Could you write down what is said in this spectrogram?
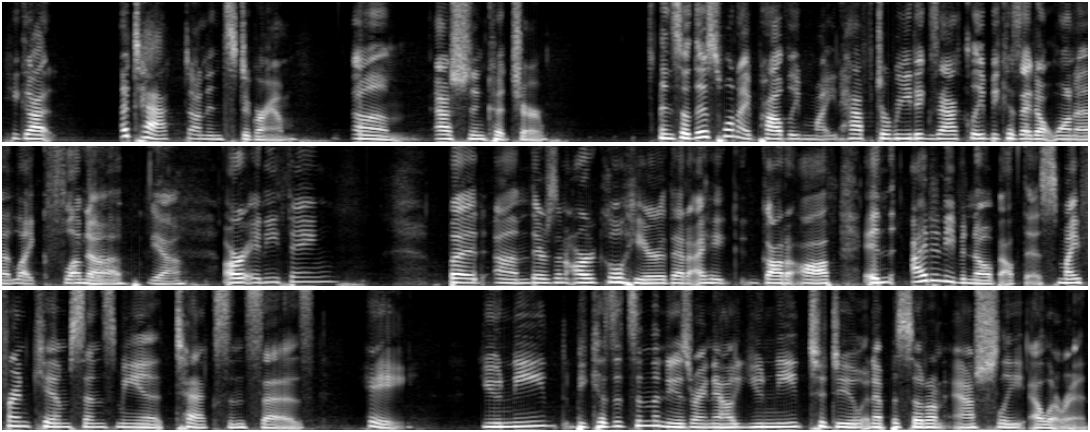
he got attacked on Instagram, um, Ashton Kutcher. And so this one I probably might have to read exactly because I don't want to like flub it No. up Yeah. or anything. But um, there's an article here that I got off, and I didn't even know about this. My friend Kim sends me a text and says, Hey, you need, because it's in the news right now, you need to do an episode on Ashley Ellerin.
